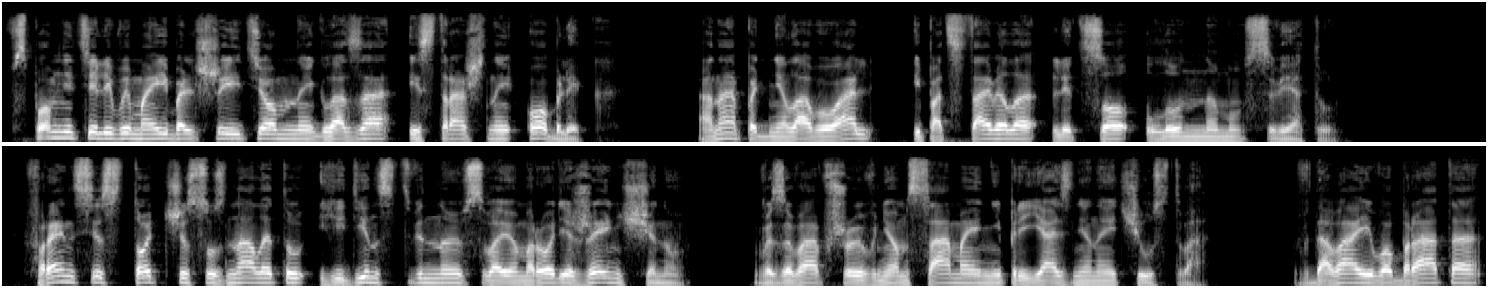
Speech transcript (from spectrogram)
вспомните ли вы мои большие темные глаза и страшный облик? Она подняла вуаль и подставила лицо лунному свету. Фрэнсис тотчас узнал эту единственную в своем роде женщину, вызывавшую в нем самое неприязненное чувство вдова его брата,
